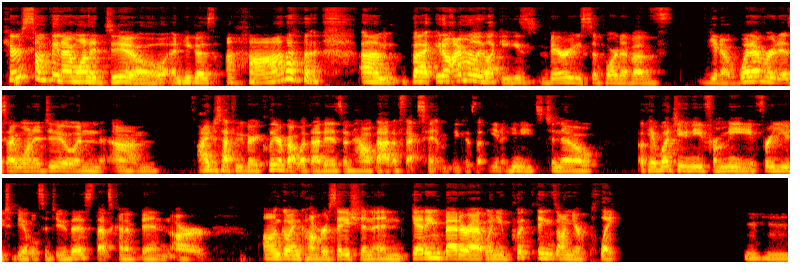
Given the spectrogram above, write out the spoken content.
here's something i want to do and he goes uh-huh um, but you know i'm really lucky he's very supportive of you know, whatever it is I want to do. And um, I just have to be very clear about what that is and how that affects him because, you know, he needs to know, okay, what do you need from me for you to be able to do this? That's kind of been our ongoing conversation and getting better at when you put things on your plate. Mm-hmm.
